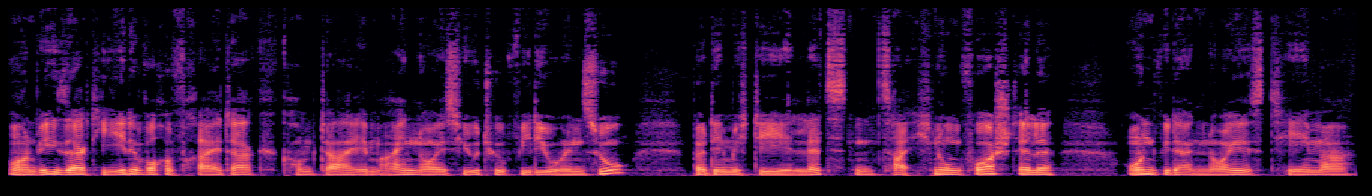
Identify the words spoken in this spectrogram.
Und wie gesagt, jede Woche Freitag kommt da eben ein neues YouTube-Video hinzu, bei dem ich die letzten Zeichnungen vorstelle und wieder ein neues Thema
